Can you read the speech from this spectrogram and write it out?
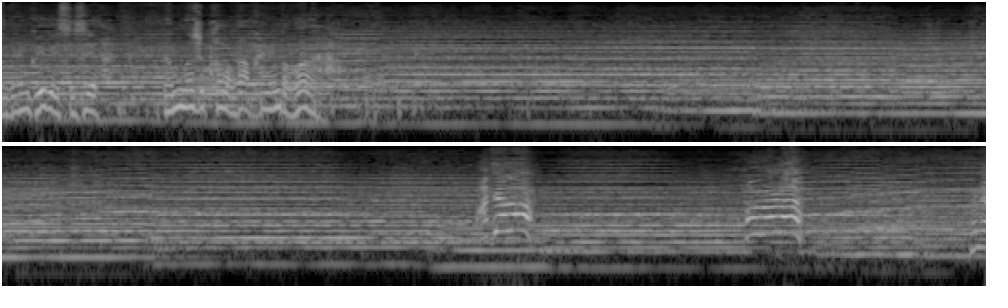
几个人鬼鬼祟祟的，能不能是潘老大派人捣乱来了？拔剑了，后边的。兄弟，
